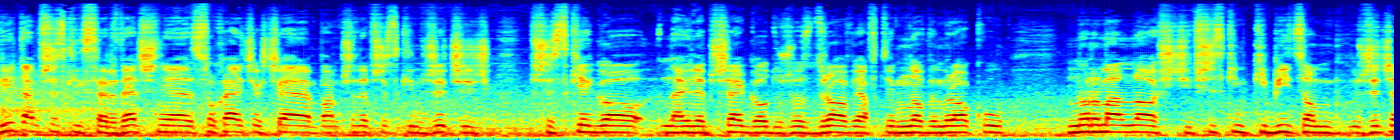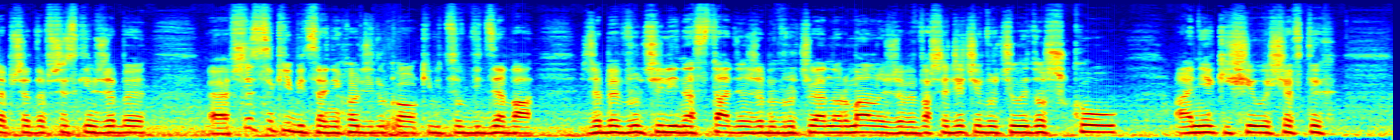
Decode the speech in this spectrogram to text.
Witam wszystkich serdecznie. Słuchajcie, chciałem Wam przede wszystkim życzyć wszystkiego najlepszego, dużo zdrowia w tym nowym roku, normalności. Wszystkim kibicom życzę przede wszystkim, żeby e, wszyscy kibice, nie chodzi tylko o kibiców Widzewa, żeby wrócili na stadion, żeby wróciła normalność, żeby Wasze dzieci wróciły do szkół, a nie kisiły się w tych,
